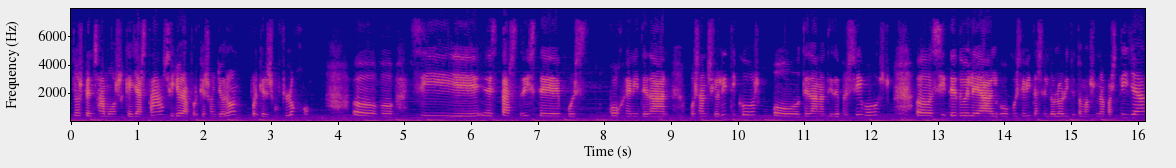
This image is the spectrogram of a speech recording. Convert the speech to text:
Nos pensamos que ya está, si llora porque es un llorón, porque eres un flojo, o si estás triste, pues cogen y te dan pues ansiolíticos o te dan antidepresivos. Uh, si te duele algo, pues evitas el dolor y te tomas una pastilla.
